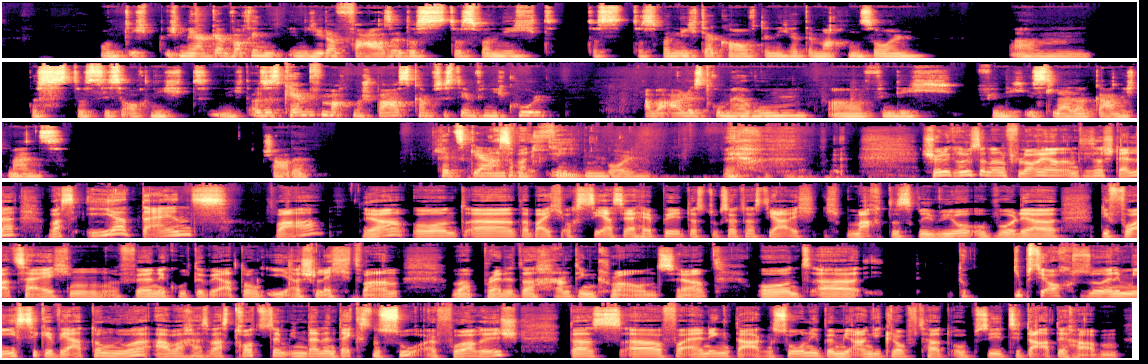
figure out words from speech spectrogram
Und ich, ich merke einfach in, in jeder Phase, dass das war nicht, das, das war nicht der Kauf, den ich hätte machen sollen. Ähm, das, das ist auch nicht, nicht. Also das Kämpfen macht mir Spaß, Kampfsystem finde ich cool, aber alles drumherum äh, finde ich, finde ich, ist leider gar nicht meins. Schade. Ich hätte es gerne finden wollen. Ja. Schöne Grüße an Florian an dieser Stelle. Was eher deins war, ja, und äh, da war ich auch sehr, sehr happy, dass du gesagt hast, ja, ich, ich mache das Review, obwohl ja die Vorzeichen für eine gute Wertung eher schlecht waren, war Predator Hunting Grounds, ja. Und äh, du gibst ja auch so eine mäßige Wertung nur, aber hast, warst trotzdem in deinen Texten so euphorisch, dass äh, vor einigen Tagen Sony bei mir angeklopft hat, ob sie Zitate haben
